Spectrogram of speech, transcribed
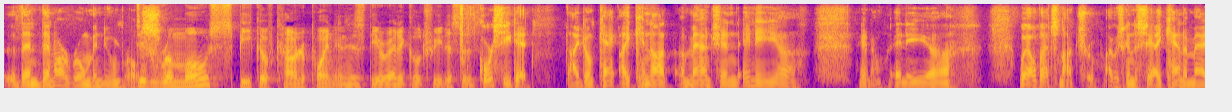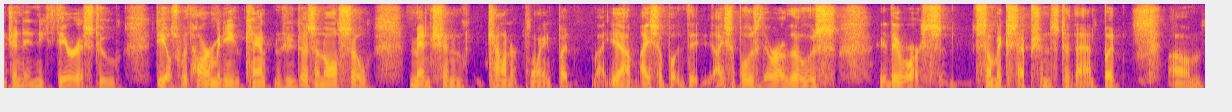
than than our Roman numerals. Did Rameau speak of counterpoint in his theoretical treatises? Of course, he did. I don't can I cannot imagine any uh, you know any uh, well that's not true. I was going to say I can't imagine any theorist who deals with harmony who can't who doesn't also mention counterpoint. But yeah, I suppose I suppose there are those there are some exceptions to that. But um,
